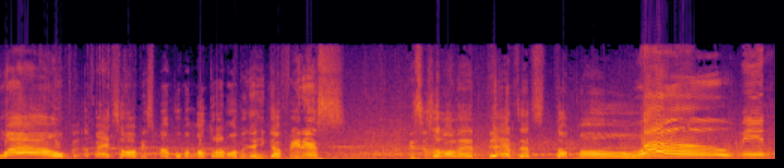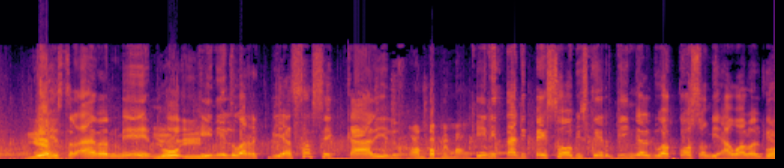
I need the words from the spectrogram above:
wow, PX Hobbies mampu mengontrol mobilnya hingga finish. Disusul oleh DRZ Stopmo. Wow, Min. Yeah. Mr. Iron Man. Yoi. Ini luar biasa sekali loh. Mantap memang. Ini tadi Pex Hobbies tertinggal 2-0 di awal-awal Ah, ah.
